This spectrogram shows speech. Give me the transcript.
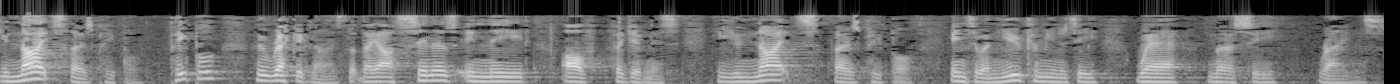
Unites those people. People who recognize that they are sinners in need of forgiveness. He unites those people into a new community where mercy reigns.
